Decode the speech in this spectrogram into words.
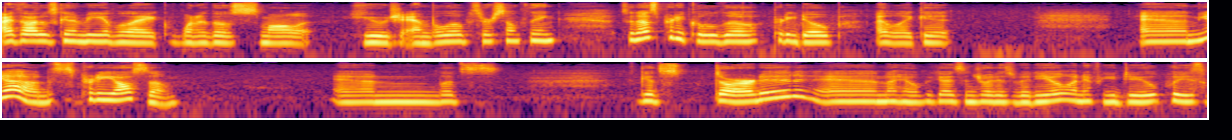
I thought it was going to be like one of those small huge envelopes or something. So that's pretty cool though, pretty dope. I like it. And yeah, this is pretty awesome. And let's get started and I hope you guys enjoyed this video and if you do please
